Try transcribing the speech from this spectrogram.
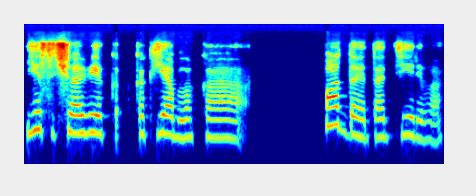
Если человек, как яблоко, падает от дерева,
